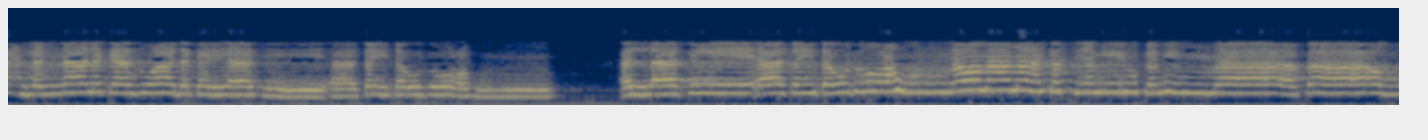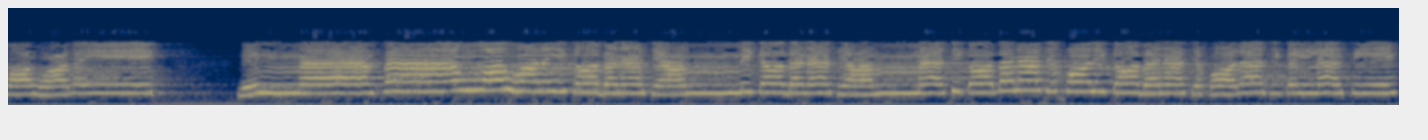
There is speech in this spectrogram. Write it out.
أحللنا لك أزواجك التي آتيت أجورهن التي آتيت أجورهن وما ملكت يمينك مما أفاء الله عليك مما أفاء الله عليك وبنات عمك وبنات عماتك وبنات خالك وبنات خالاتك اللاتي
